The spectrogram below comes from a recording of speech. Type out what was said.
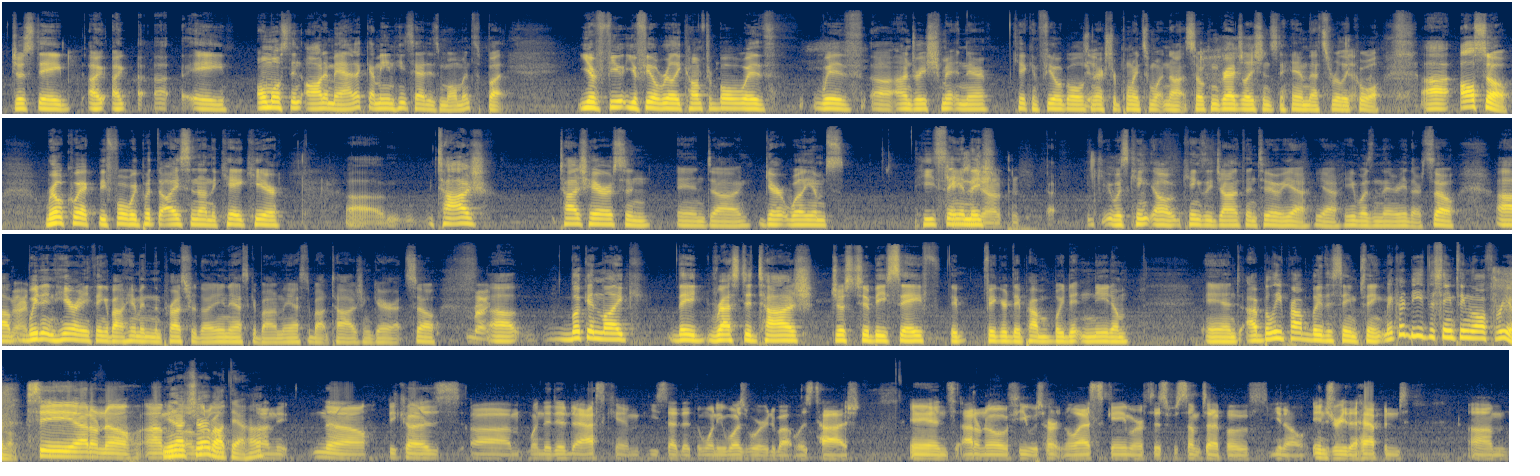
just a a, a a, a almost an automatic. I mean, he's had his moments, but you feel you feel really comfortable with with uh, Andre Szmyt in there kicking field goals yeah. and extra points and whatnot. So congratulations to him. That's really yeah. cool. Uh, also, real quick before we put the icing on the cake here, uh, Taj, Taj Harrison and uh, Garrett Williams. He's saying Kingsley they. Jonathan. It was King. Oh, Kingsley Jonathan too. Yeah, yeah. He wasn't there either. So um, right. we didn't hear anything about him in the presser though. They didn't ask about him. They asked about Taj and Garrett. So right. uh, looking like they rested Taj just to be safe. They figured they probably didn't need him. And I believe probably the same thing. It could be the same thing with all three of them. See, I don't know. I'm You're not sure about that, huh? The, no, because um, when they did ask him, he said that the one he was worried about was Taj. And I don't know if he was hurt in the last game or if this was some type of you know injury that happened um,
